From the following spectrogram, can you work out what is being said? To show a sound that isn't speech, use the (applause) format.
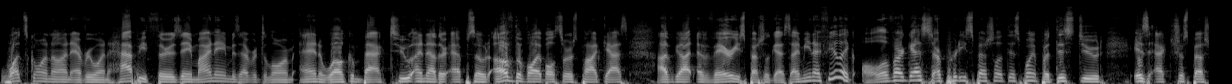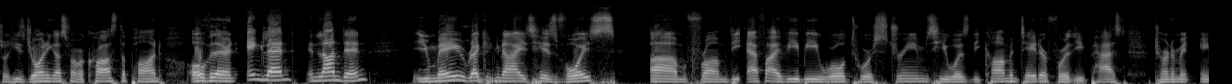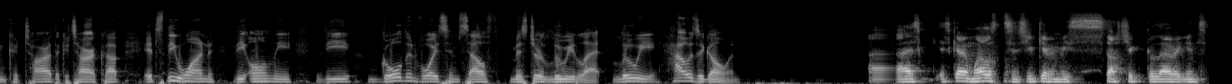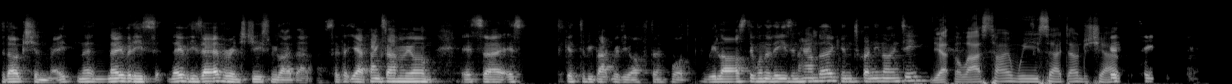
What's going on, everyone? Happy Thursday. My name is Everett Delorme, and welcome back to another episode of the Volleyball Source podcast. I've got a very special guest. I mean, I feel like all of our guests are pretty special at this point, but this dude is extra special. He's joining us from across the pond over there in England, in London. You may recognize his voice um, from the FIVB World Tour streams. He was the commentator for the past tournament in Qatar, the Qatar Cup. It's the one, the only, the golden voice himself, Mr. Lewie Lett. Lewie, how's it going? Uh, it's, it's going well since you've given me such a glowing introduction, mate. No, nobody's nobody's ever introduced me like that. So th- yeah, thanks for having me on. It's uh, it's good to be back with you after what we last did one of these in Hamburg in 2019. Yeah, the last time we sat down to chat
